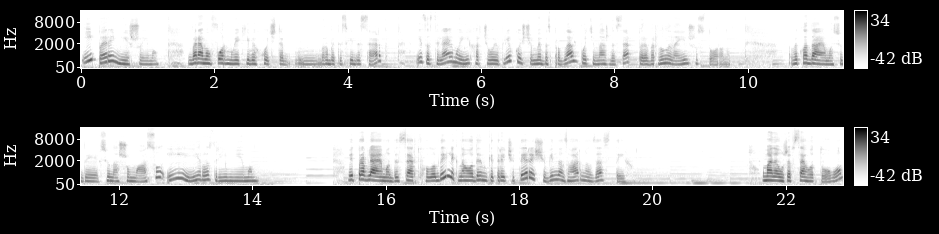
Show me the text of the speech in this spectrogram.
і перемішуємо. Беремо форму, в якій ви хочете робити свій десерт, і застеляємо її харчовою плівкою, щоб ми без проблем потім наш десерт перевернули на іншу сторону. Викладаємо сюди всю нашу масу і її розрівнюємо. Відправляємо десерт в холодильник на годинки 3-4, щоб він нас гарно застиг. У мене вже все готово.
